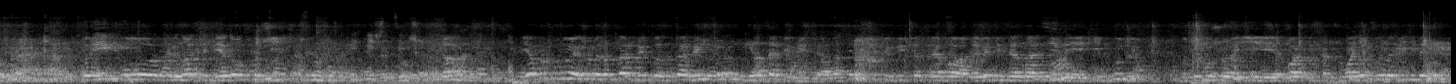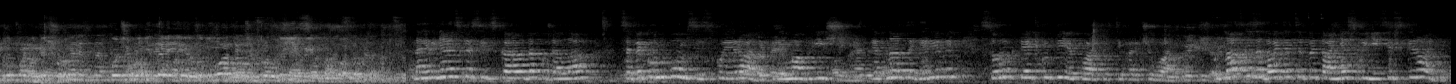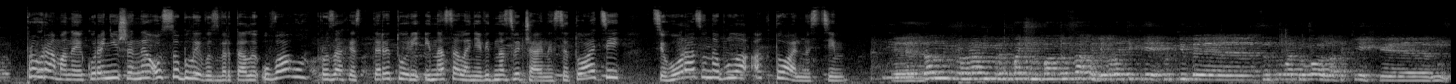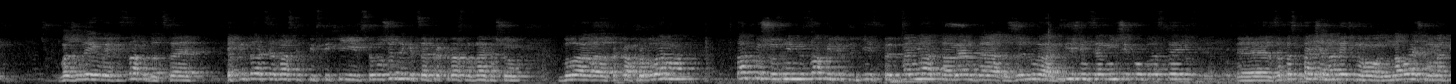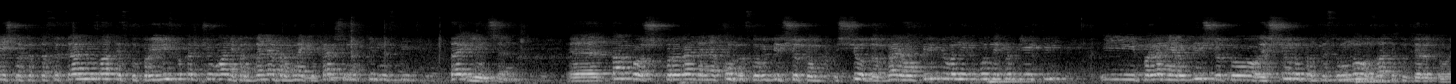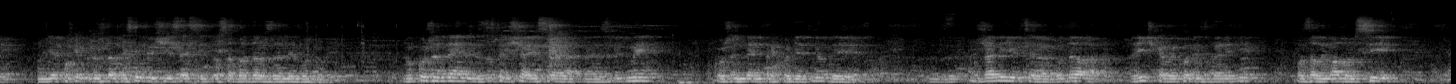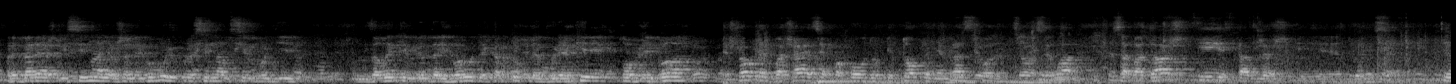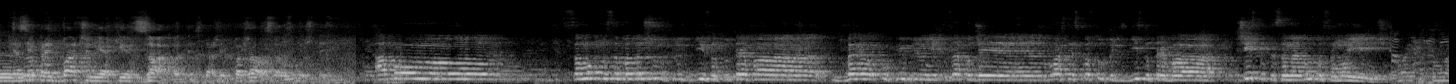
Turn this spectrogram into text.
торік було 13,96. Да? Я пропоную, якщо ми затверджуємо, то затверджуємо на це півріччя, а на слідчі півріччя треба дивитися на ціни, які будуть, тому що і вартість харчування повинна відійти. Ми хочемо дітей годувати чи просто їх відгодувати. Нагірнянська сільська рада подала, це виконком сільської ради приймав рішення 15 гривень 45 копійок вартості харчування. Будь ласка, задайте це питання своїй сільській раді. Програма, на яку раніше не особливо звертали увагу про захист територій і населення від надзвичайних ситуацій, цього разу набула актуальності. Е, В даній програмі передбачено багато заходів, але тільки хотів би акцентувати увагу на таких е, важливих заходах. Це ліквідація наслідків стихії в селожинники. Це прекрасно знаєте, що була така проблема. Також одним із заходів тоді з придбання та оренда житла біженцям інших областей, е, забезпечення належного, медичного та соціального захисту, проїзду харчування, придбання предметів першої необхідності та інше. Е, Також проведення комплексу робіт щодо, щодо берегоукріплюваних водних об'єктів і проведення робіт щодо, щодо протисумного захисту території. Я поки буду ждати слідуючої сесії, то Сабадаш залє водою. Ну, кожен день зустрічаюся е, з людьми, кожен день приходять люди, жаліються, вода, річка виходить з берегів, позаливало всі прибережні сіна, я вже не говорю про сіна всі в воді, залиті в людей городи, картопля, буряки, погріба. Що передбачається по поводу підтоплення якраз цього, цього села Сабадаш і там же ж і друге село? Якщо передбачені якісь заходи, скажіть, пожалуйста, озвучте їх. А по самому Сабадашу дійсно тут треба берегоукріплювані заходи власне спасу, тут дійсно треба чистити саме руку самої річки.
